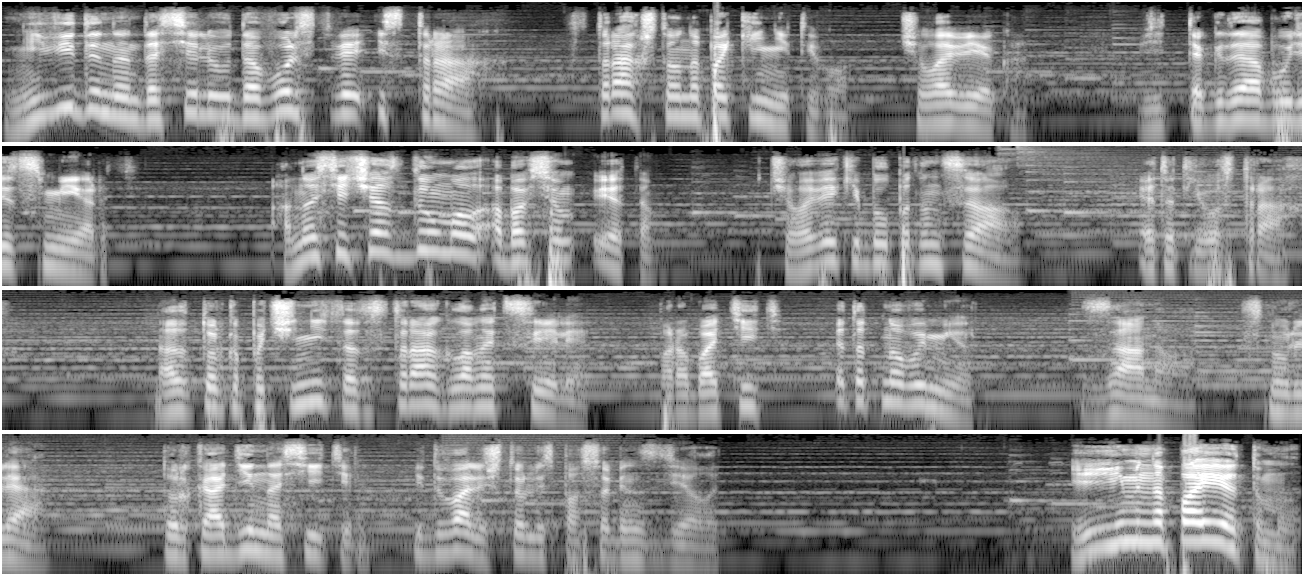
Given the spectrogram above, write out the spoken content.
Невиданное доселе удовольствие и страх. Страх, что оно покинет его, человека. Ведь тогда будет смерть. Оно сейчас думал обо всем этом. В человеке был потенциал. Этот его страх. Надо только подчинить этот страх главной цели. Поработить этот новый мир. Заново, с нуля. Только один носитель едва ли что ли способен сделать. И именно поэтому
